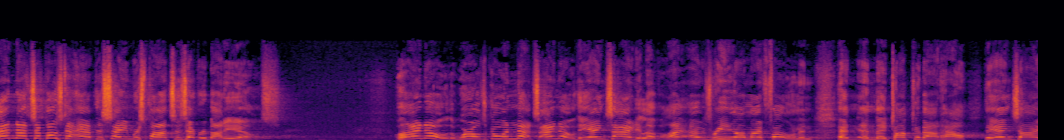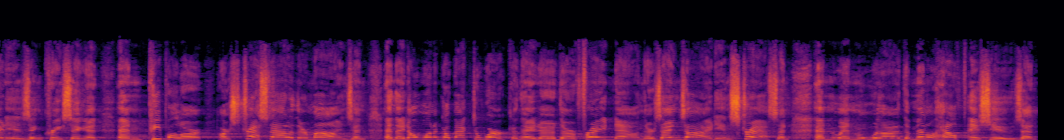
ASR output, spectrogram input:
I'm not supposed to have the same response as everybody else. Well, I know the world's going nuts. I know the anxiety level. I, I, was reading on my phone and, and, and they talked about how the anxiety is increasing and, and people are, are stressed out of their minds and, and they don't want to go back to work and they, they're, they're afraid now and there's anxiety and stress and, and, and with our, the mental health issues. And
